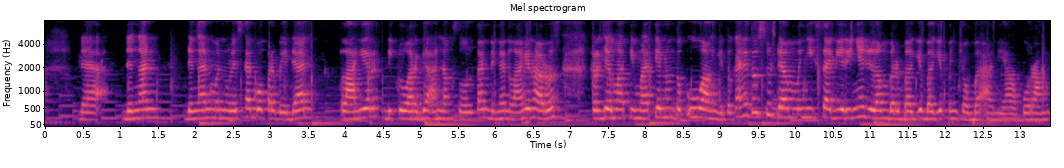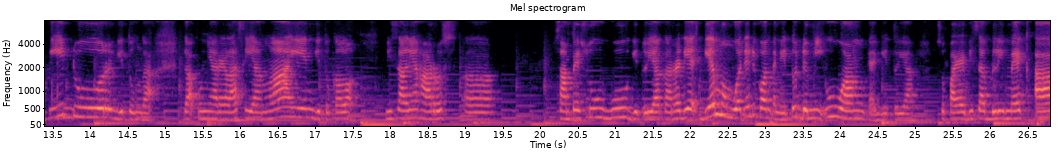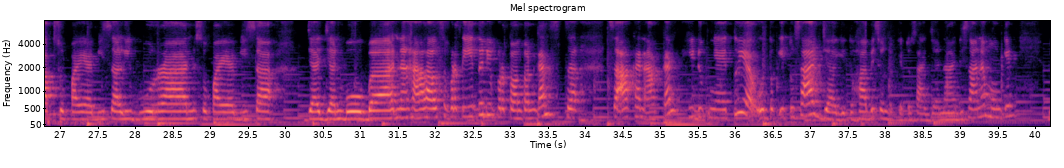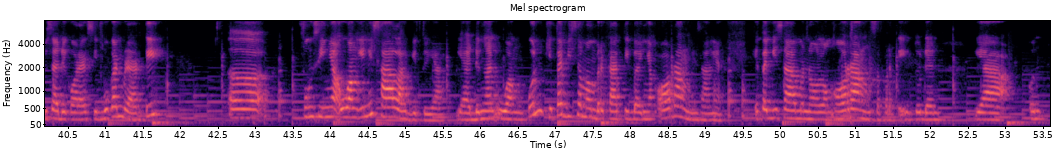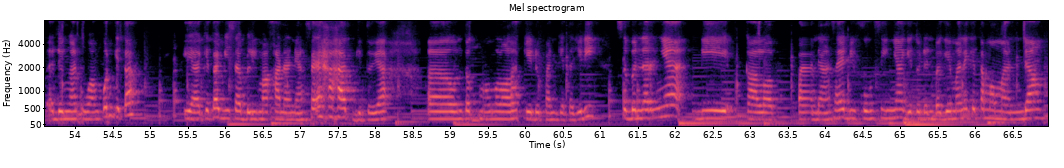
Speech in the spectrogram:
Dengan dengan menuliskan bahwa perbedaan lahir di keluarga anak sultan dengan lahir harus kerja mati-matian untuk uang gitu kan. Itu sudah menyiksa dirinya dalam berbagai-bagai pencobaan. Ya kurang tidur gitu nggak nggak punya relasi yang lain gitu. Kalau misalnya harus uh, sampai subuh gitu ya karena dia dia membuatnya di konten itu demi uang kayak gitu ya. Supaya bisa beli make up supaya bisa liburan supaya bisa jajan boba. Nah, hal-hal seperti itu dipertontonkan se seakan-akan hidupnya itu ya untuk itu saja gitu, habis untuk itu saja. Nah, di sana mungkin bisa dikoreksi. Bukan berarti uh, fungsinya uang ini salah gitu ya. Ya, dengan uang pun kita bisa memberkati banyak orang misalnya. Kita bisa menolong orang seperti itu dan ya dengan uang pun kita ya kita bisa beli makanan yang sehat gitu ya uh, untuk mengelola kehidupan kita. Jadi sebenarnya di kalau pandangan saya di fungsinya gitu dan bagaimana kita memandang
